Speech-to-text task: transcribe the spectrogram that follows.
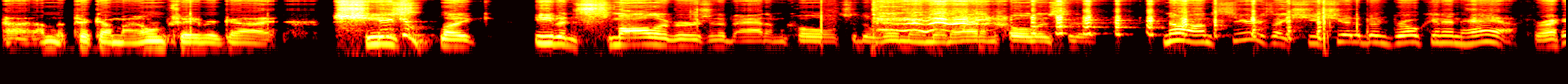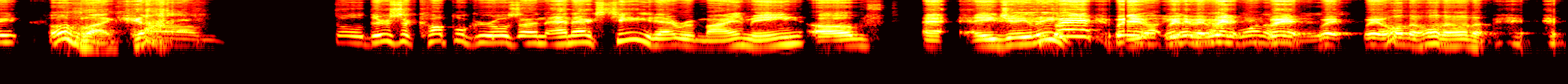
God, I'm gonna pick on my own favorite guy. She's like even smaller version of Adam Cole to the women than Adam Cole is to the no, I'm serious. Like she should have been broken in half, right? Oh my god. Um, so there's a couple girls on NXT that remind me of AJ Lee. Wait, wait, you, wait, you know, wait, wait, wait, wait, wait, hold on, hold on, hold on.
